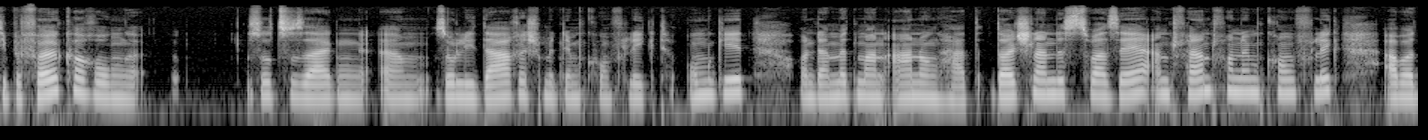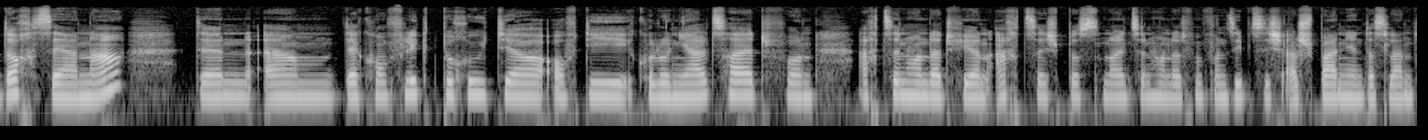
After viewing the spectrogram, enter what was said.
die Bevölkerung sozusagen ähm, solidarisch mit dem Konflikt umgeht und damit man Ahnung hat. Deutschland ist zwar sehr entfernt von dem Konflikt, aber doch sehr nah. Denn ähm, der Konflikt beruht ja auf die Kolonialzeit von 1884 bis 1975, als Spanien das Land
